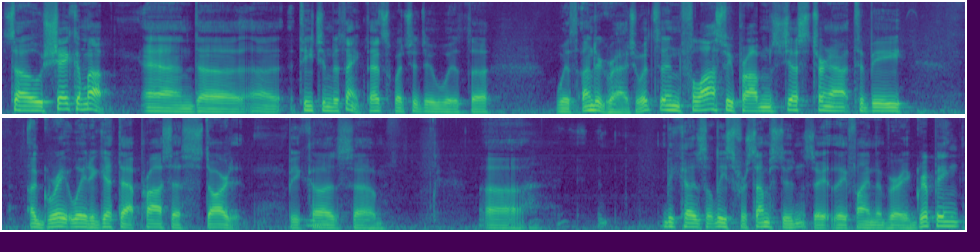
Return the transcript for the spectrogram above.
so shake them up and uh, uh, teach them to think. That's what you do with, uh, with undergraduates. And philosophy problems just turn out to be a great way to get that process started because um, uh, because at least for some students, they, they find them very gripping,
